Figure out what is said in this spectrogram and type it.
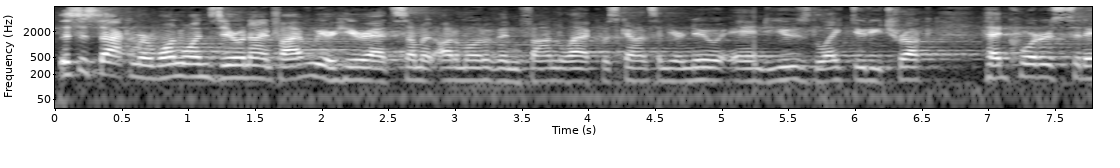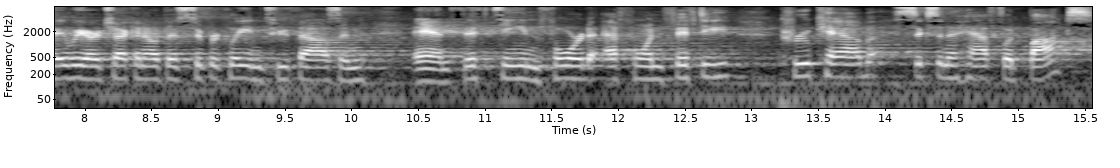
This is stock number 11095. We are here at Summit Automotive in Fond du Lac, Wisconsin, your new and used light duty truck headquarters. Today we are checking out this super clean 2015 Ford F-150 crew cab, six and a half foot box.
